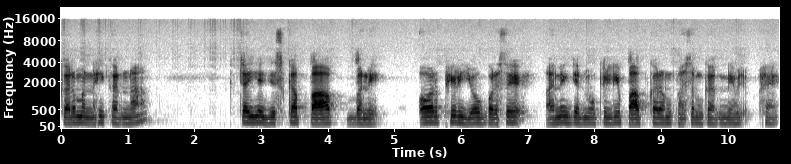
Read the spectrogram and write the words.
कर्म नहीं करना चाहिए जिसका पाप बने और फिर योग बल से अनेक जन्मों के लिए पाप कर्म भस्म करने हैं।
